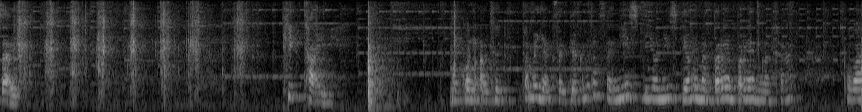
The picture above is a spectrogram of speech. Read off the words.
ใส่พริกไทย บางคนอาจจะถ้าไม่อยากใส่เกลือก็ไม่ต้องใส่นิดเดียวนิดเดียวให้มันประเร่มประเร่มนะคะ เพราะว่า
